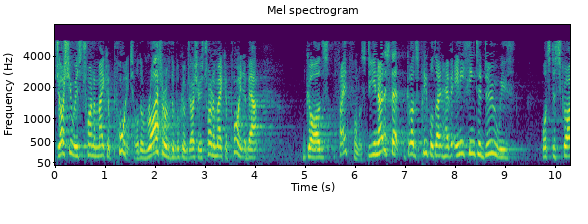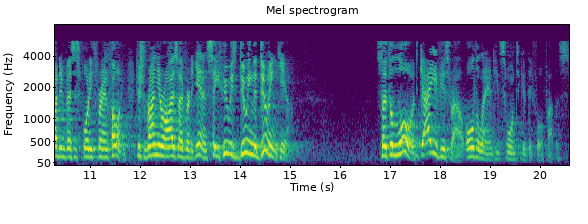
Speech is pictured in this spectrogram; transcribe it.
Joshua is trying to make a point, or the writer of the book of Joshua is trying to make a point about God's faithfulness. Do you notice that God's people don't have anything to do with what's described in verses 43 and following? Just run your eyes over it again and see who is doing the doing here. So the Lord gave Israel all the land he'd sworn to give their forefathers.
